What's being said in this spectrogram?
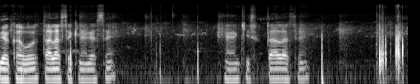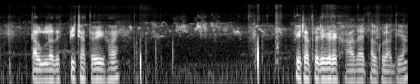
দেখাবো, তাল আছে কিনা গাছে। হ্যাঁ কিছু তাল আছে। তালগুলাতে পিঠা তৈরি হয়। পিঠা তৈরি করে খাওয়া যায় তালগুলা দিয়া।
